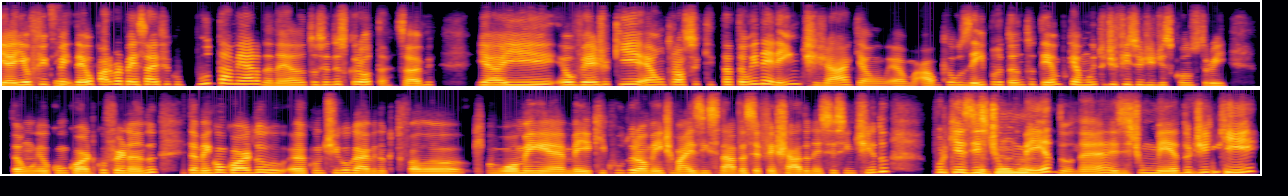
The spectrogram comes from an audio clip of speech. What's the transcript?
E aí eu fico, Sim. daí eu paro pra pensar e fico, puta merda, né? Eu tô sendo escrota, sabe? E aí eu vejo que é um troço que tá tão inerente já, que é, um, é algo que eu usei por tanto tempo que é muito difícil de desconstruir. Então eu concordo com o Fernando e também concordo uh, contigo, Gabi, no que tu falou que o homem é meio que culturalmente mais ensinado a ser fechado nesse sentido, porque existe um medo, né? Existe um medo de que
